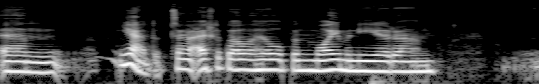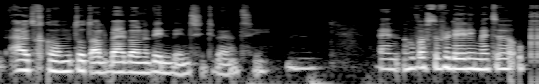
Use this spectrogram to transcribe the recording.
En ja, dat zijn we eigenlijk wel heel op een mooie manier um, uitgekomen tot allebei wel een win-win situatie. Mm-hmm. En hoe was de verdeling met de op,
